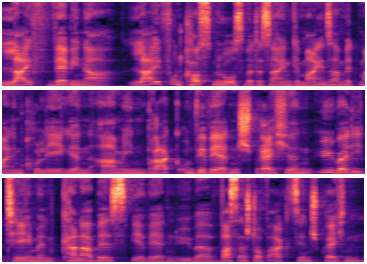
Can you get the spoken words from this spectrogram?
Live-Webinar. Live und kostenlos wird es sein, gemeinsam mit meinem Kollegen Armin Brack. Und wir werden sprechen über die Themen Cannabis, wir werden über Wasserstoffaktien sprechen,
